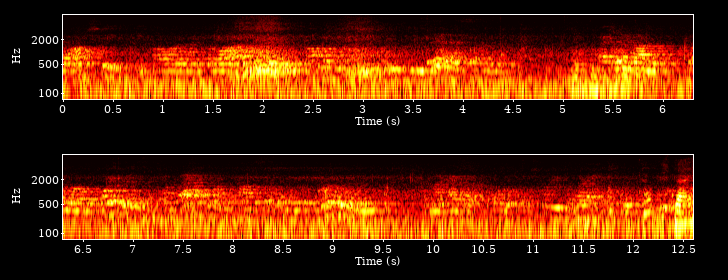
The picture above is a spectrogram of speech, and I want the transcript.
watch these people, and I go out there, and tell them to do this, and and then I go on appointments and come back, and I'm constantly in the room, and, and I have that horrible tree. that I have to That was nice.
